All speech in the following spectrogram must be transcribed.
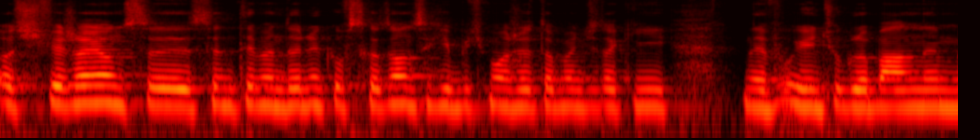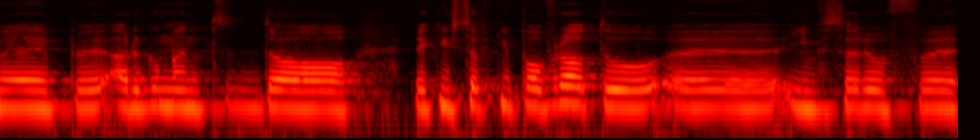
odświeżający sentyment do rynków wschodzących i być może to będzie taki w ujęciu globalnym argument do jakimś stopniu powrotu y, inwestorów y,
